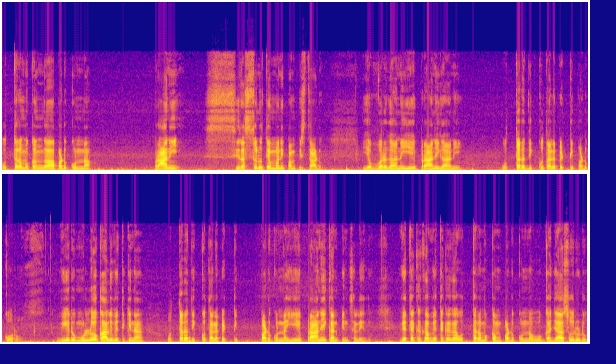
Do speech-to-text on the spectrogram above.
ఉత్తరముఖంగా పడుకున్న ప్రాణి శిరస్సును తెమ్మని పంపిస్తాడు. ఎవ్వరు కానీ ఏ ప్రాణి కానీ ఉత్తర దిక్కు తలపెట్టి పడుకోరు. వీరు ముల్లోకాలు వెతికిన ఉత్తర దిక్కు తలపెట్టి పడుకున్న ఏ ప్రాణి కనిపించలేదు. వెతకక వెతకగా ఉత్తరముఖం పడుకున్న ఓ గజాసురుడు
